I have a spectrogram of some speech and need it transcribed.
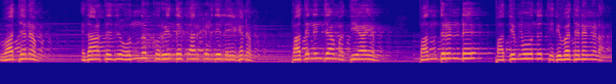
വചനം യഥാർത്ഥത്തിൽ ഒന്ന് കൊറിയന്തക്കാർക്ക് എഴുതിയ ലേഖനം പതിനഞ്ചാം അധ്യായം പന്ത്രണ്ട് പതിമൂന്ന് തിരുവചനങ്ങളാണ്.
